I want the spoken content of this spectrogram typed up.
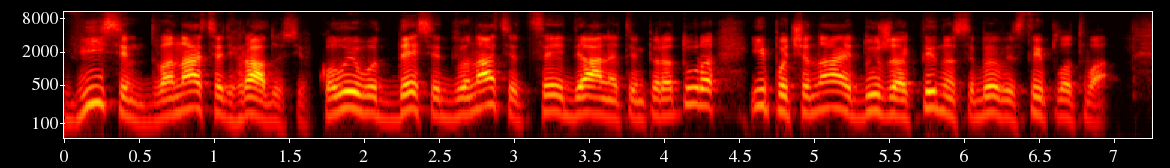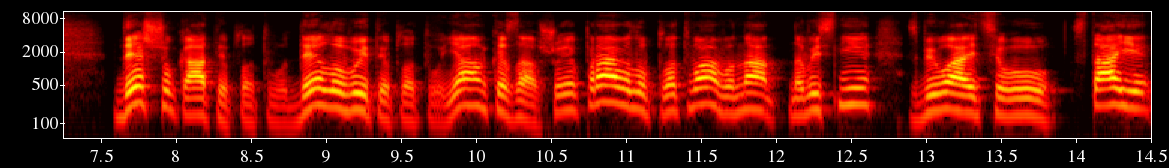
8-12 градусів. Коли от 10-12 це ідеальна температура і починає дуже активно себе вести плотва. Де шукати плотву, де ловити плотву? Я вам казав, що, як правило, плотва вона навесні збивається у стаї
